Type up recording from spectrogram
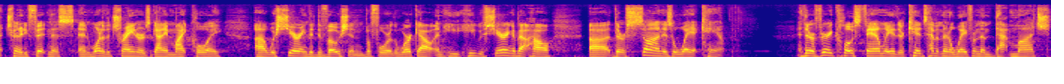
at Trinity Fitness, and one of the trainers, a guy named Mike Coy, uh, was sharing the devotion before the workout, and he, he was sharing about how uh, their son is away at camp. And they're a very close family. Their kids haven't been away from them that much.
